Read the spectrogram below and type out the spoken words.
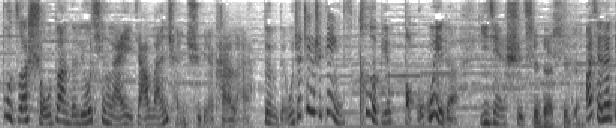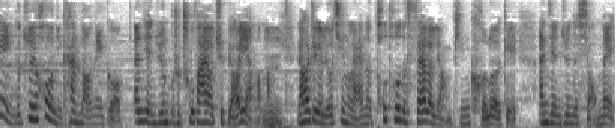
不择手段的刘庆来一家完全区别开来，对不对？我觉得这个是电影特别宝贵的一件事情。是的，是的。而且在电影的最后，你看到那个安建军不是出发要去表演了嘛？嗯。然后这个刘庆来呢，偷偷的塞了两瓶可乐给安建军的小妹，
